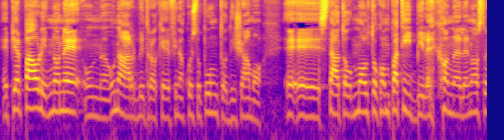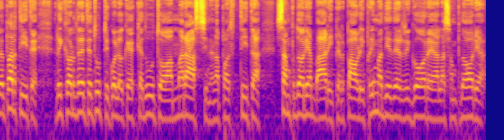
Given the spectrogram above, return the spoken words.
E Pierpaoli non è un, un, arbitro che fino a questo punto diciamo, è, è, stato molto compatibile con le nostre partite, ricorderete tutti quello che è accaduto a Marassi nella partita Sampdoria-Bari, Pierpaoli prima diede il rigore alla Sampdoria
